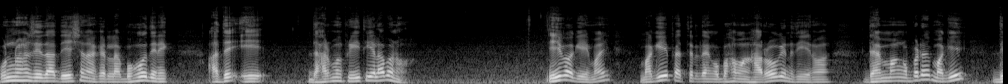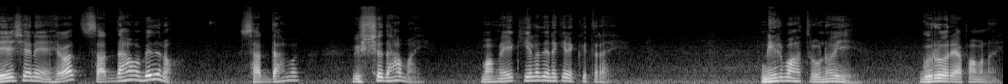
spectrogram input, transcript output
උන්වහන්සේ දා දේශනා කරලා බොහෝ දෙනෙක් අද ඒ ධර්ම ප්‍රීතිය ලබනවා. ඒ වගේමයි මගේ පැත්තට දැන් ඔබ මම හරවගෙන තියෙනවා. දැන් මම ඔබට මගේ දේශනය හෙවත් සද්ධාම බෙදනවා. සද්ධාම විශ්ව දහමයි. මම ඒ කියලා දෙන කෙනෙක් විතරයි. නිර්මාතෘ නොවේ. ගුරුවරයා පමණයි.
